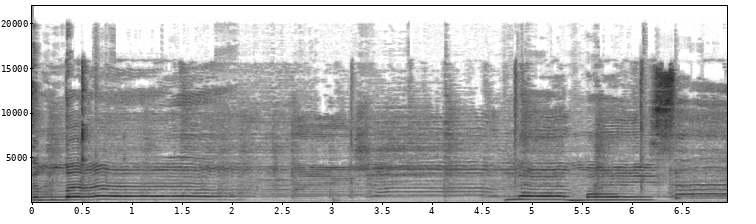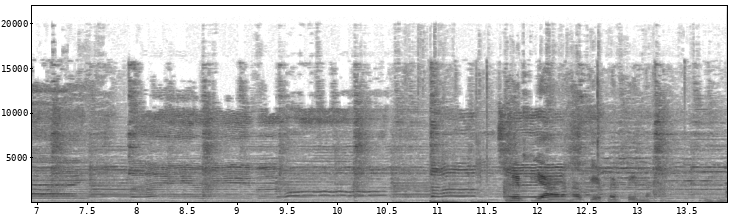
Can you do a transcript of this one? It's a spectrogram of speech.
สมอ และไม่สายเล็บยาวนะคะ เก็บไม่เป็นนะคะอือหือ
